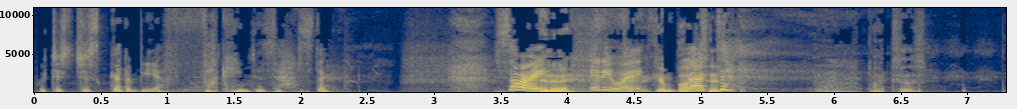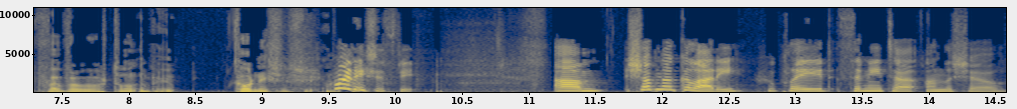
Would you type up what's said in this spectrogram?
which is just going to be a fucking disaster. Sorry. Anyway, Anyway, getting back back, to- to, Back to whatever we were talking about. Coronation Street. Coronation Street. Um, Shobna Gulati, who played Sunita on the show,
